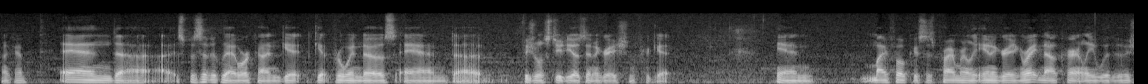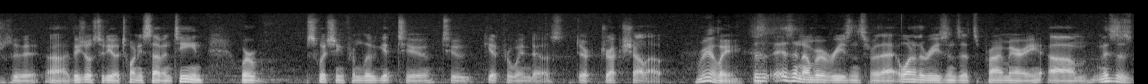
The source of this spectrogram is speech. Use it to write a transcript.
Okay. And uh, specifically, I work on Git, Git for Windows, and uh, Visual Studio's integration for Git. And my focus is primarily integrating right now, currently with Visual Studio, uh, Visual Studio 2017. We're switching from libgit 2 to Git for Windows, dir- direct shell out. Really? There's, there's a number of reasons for that. One of the reasons it's primary. Um, and this is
